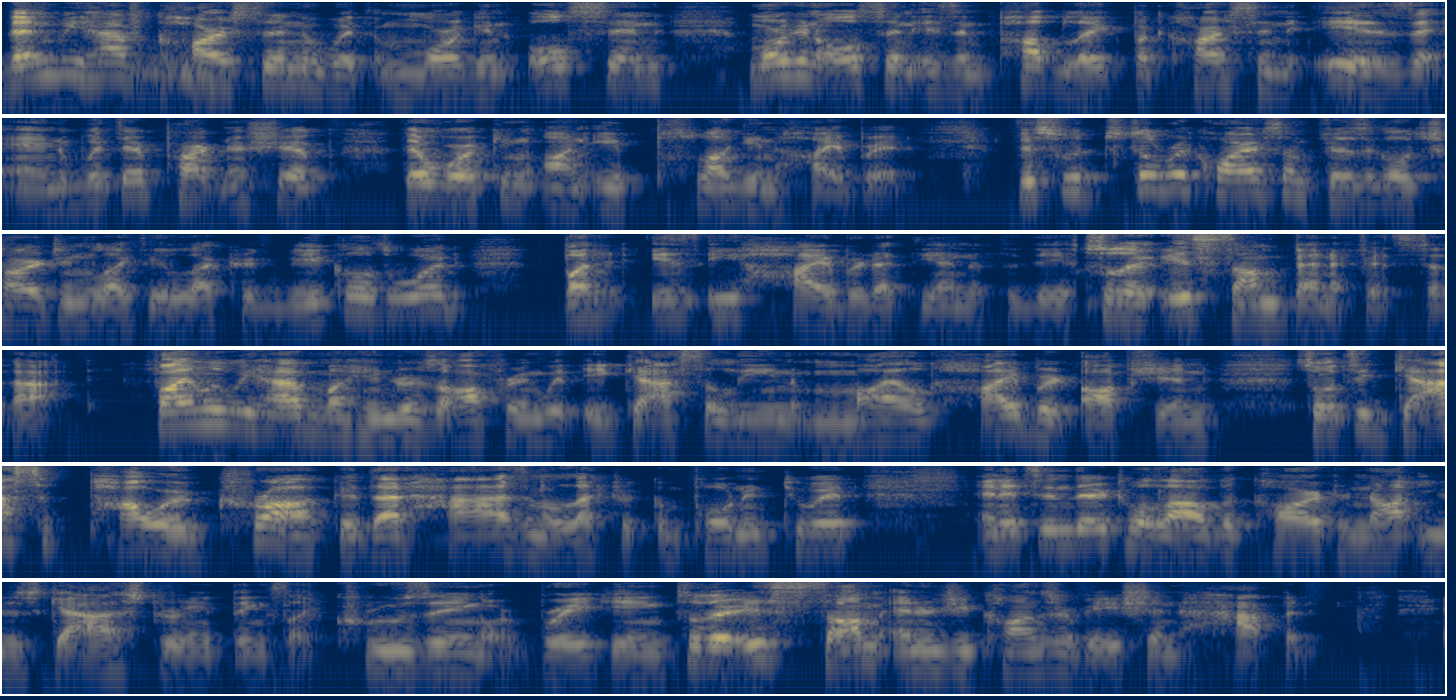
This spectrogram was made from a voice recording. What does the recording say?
Then we have Karsan with Morgan Olson. Morgan Olson isn't public, but Karsan is, and with their partnership, they're working on a plug-in hybrid. This would still require some physical charging like the electric vehicles would, but it is a hybrid at the end of the day, so there is some benefits to that. Finally, we have Mahindra's offering with a gasoline mild hybrid option. So it's a gas powered truck that has an electric component to it. And it's in there to allow the car to not use gas during things like cruising or braking. So there is some energy conservation happening.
